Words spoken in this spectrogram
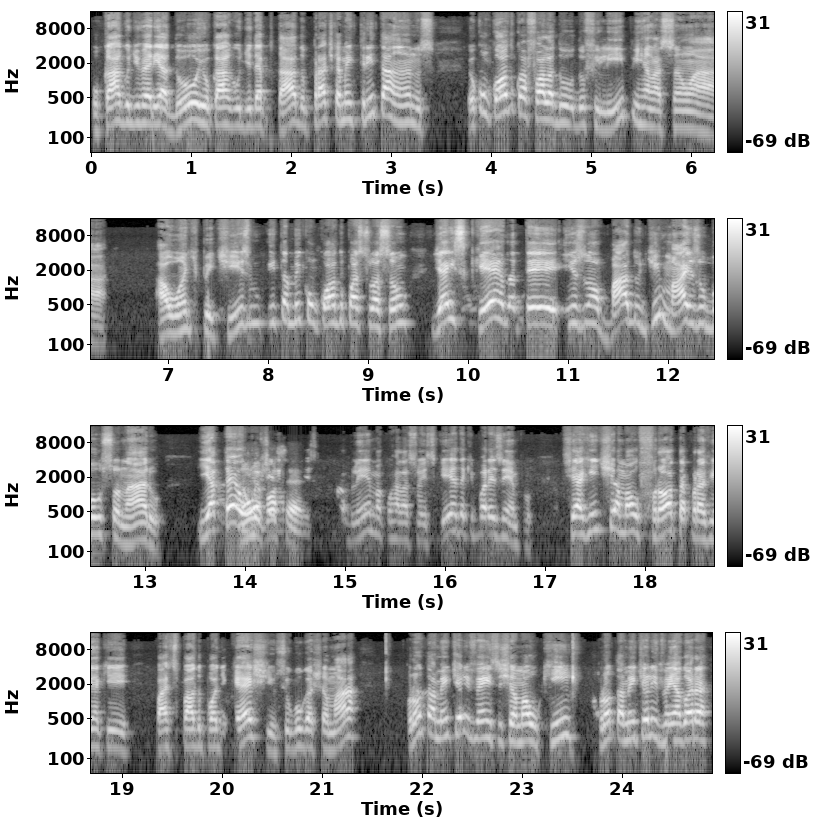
o cargo de vereador e o cargo de deputado, praticamente 30 anos. Eu concordo com a fala do, do Felipe em relação a, ao antipetismo e também concordo com a situação de a esquerda ter esnobado demais o Bolsonaro. E até Não hoje esse problema com relação à esquerda, que, por exemplo, se a gente chamar o Frota para vir aqui participar do podcast, se o Guga chamar, prontamente ele vem. Se chamar o Kim, prontamente ele vem. Agora,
